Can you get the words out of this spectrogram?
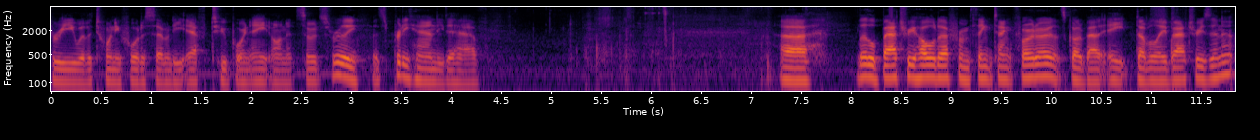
III with a 24 to 70 f2.8 on it. So it's really, it's pretty handy to have. Uh, little battery holder from Think Tank Photo. It's got about eight AA batteries in it.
